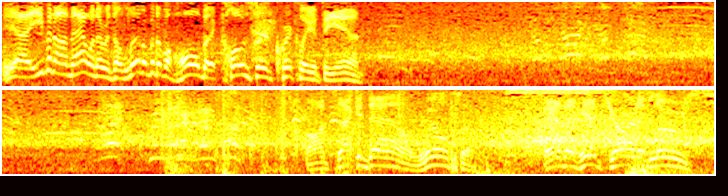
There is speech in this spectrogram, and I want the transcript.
Yeah, even on that one, there was a little bit of a hole, but it closed there quickly at the end. On second down, Wilson. And the hit jarred it loose.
